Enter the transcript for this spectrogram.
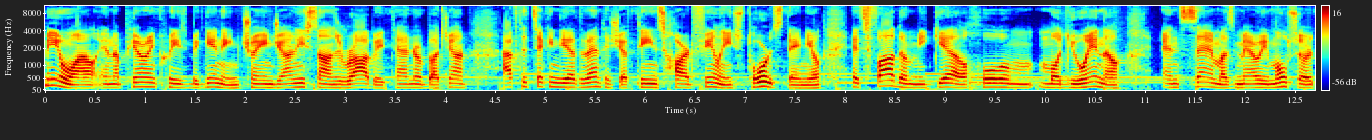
Meanwhile, in appearing Kreese beginning, train Johnny's sons Robbie, Tanner Bachan, after taking the advantage of Teen's hard feelings towards Daniel, its father Miguel Holo Modueno and Sam as Mary Mouser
